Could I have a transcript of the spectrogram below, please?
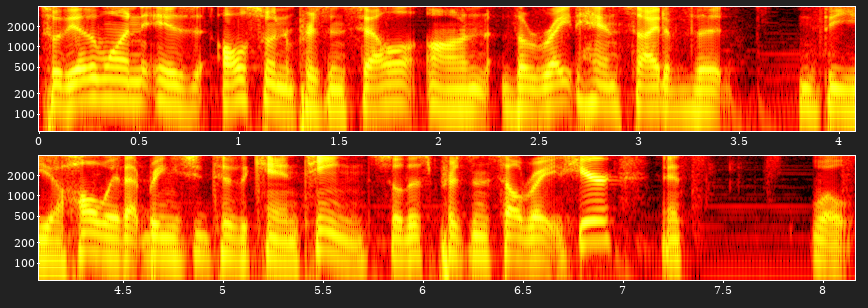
So the other one is also in a prison cell on the right-hand side of the the uh, hallway that brings you to the canteen. So this prison cell right here, and it's, well,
